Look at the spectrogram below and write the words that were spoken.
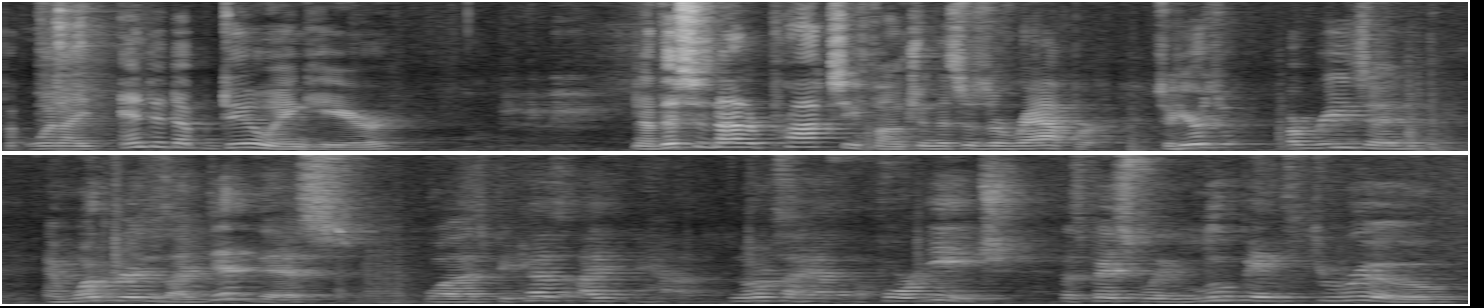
but what I ended up doing here, now this is not a proxy function, this is a wrapper. So here's a reason, and one of the reasons I did this was because I, notice I have a for each that's basically looping through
